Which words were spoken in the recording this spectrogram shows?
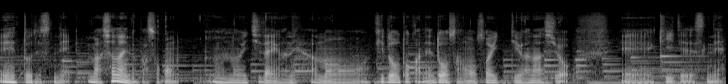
えっ、とですね、まあ、社内のパソコンの1台がね、あの起動とかね、動作が遅いっていう話を、え聞いてですね、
